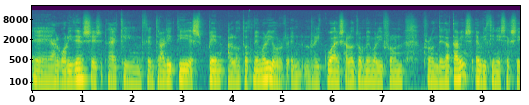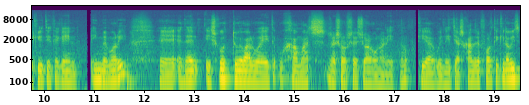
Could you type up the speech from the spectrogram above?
uh, algorithms like in centrality spend a lot of memory or requires a lot of memory from from the database. Everything is executed again in memory uh, and then it's good to evaluate how much resources you are to need no here we need just 140 kilobits.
